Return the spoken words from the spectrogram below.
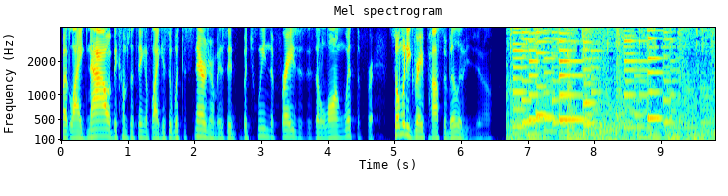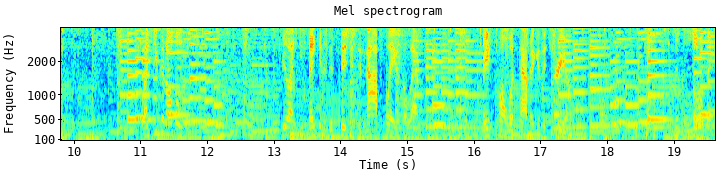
but like now it becomes a thing of like, is it with the snare drum? Is it between the phrases? Is it along with the phrase? So many great possibilities, you know? Like you can almost feel like he's making a decision to not play with the left hand. based upon what's happening in the trio. Uh, Just a little bit.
